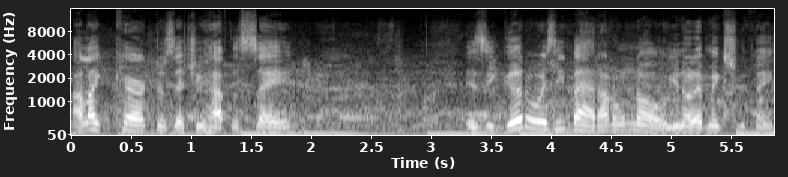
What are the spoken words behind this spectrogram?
I like characters that you have to say is he good or is he bad? I don't know. You know, that makes you think.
